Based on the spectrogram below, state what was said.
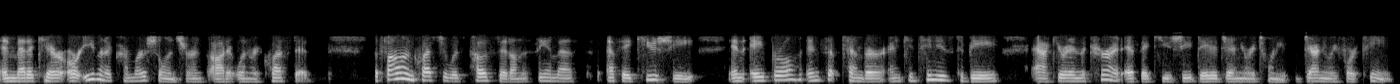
a Medicare or even a commercial insurance audit when requested. The following question was posted on the CMS FAQ sheet in April, in September, and continues to be accurate in the current FAQ sheet dated January 20, January 14th.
